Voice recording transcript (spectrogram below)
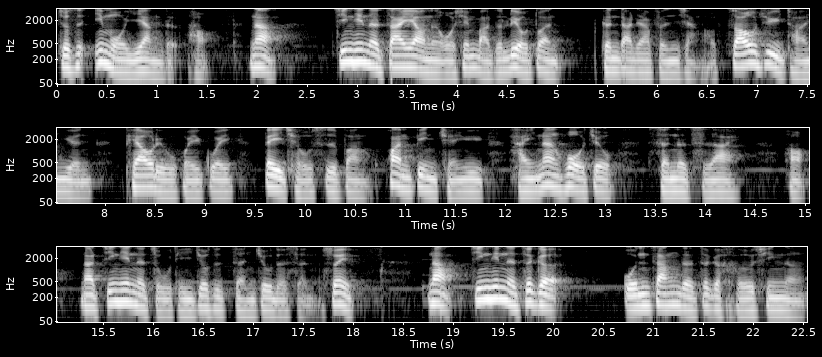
就是一模一样的。好，那。今天的摘要呢，我先把这六段跟大家分享。哦，招聚团圆，漂流回归，被囚释放，患病痊愈，海难获救，神的慈爱。好，那今天的主题就是拯救的神。所以，那今天的这个文章的这个核心呢，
